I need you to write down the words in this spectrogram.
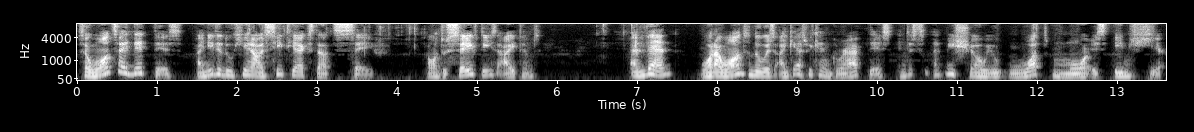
So once I did this, I need to do here now a ctx.save. I want to save these items, and then what I want to do is, I guess we can grab this and just let me show you what more is in here.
